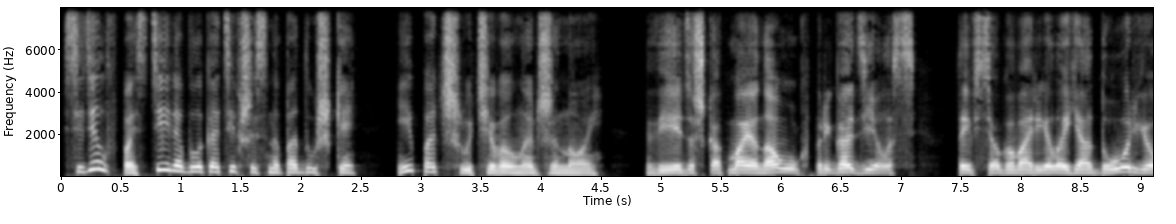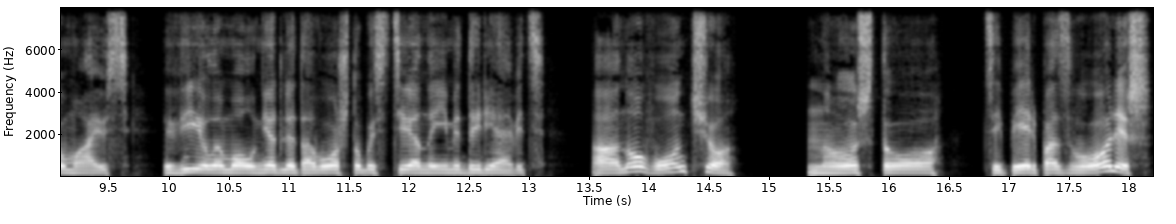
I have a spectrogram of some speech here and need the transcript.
Сидел в постели, облокотившись на подушке, и подшучивал над женой. «Видишь, как моя наука пригодилась. Ты все говорила, я дурью маюсь. Вилы, мол, не для того, чтобы стены ими дырявить. А оно вон чё. Ну что, теперь позволишь?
